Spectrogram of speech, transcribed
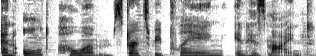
an old poem starts replaying in his mind.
